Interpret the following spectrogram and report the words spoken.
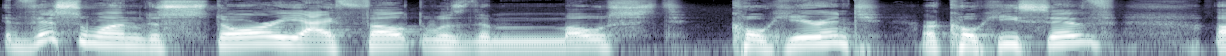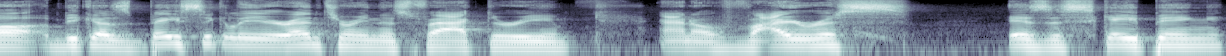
this one, the story I felt was the most coherent or cohesive uh, because basically you're entering this factory and a virus is escaping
